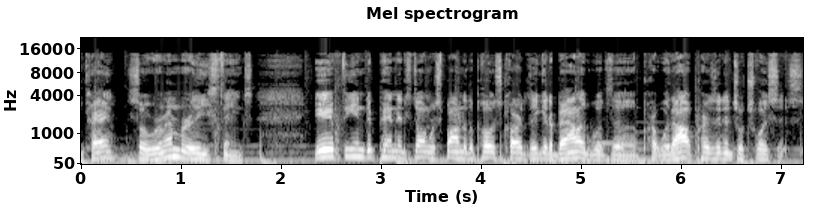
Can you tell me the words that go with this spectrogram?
Okay? So remember these things. If the independents don't respond to the postcards, they get a ballot with uh, without presidential choices.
